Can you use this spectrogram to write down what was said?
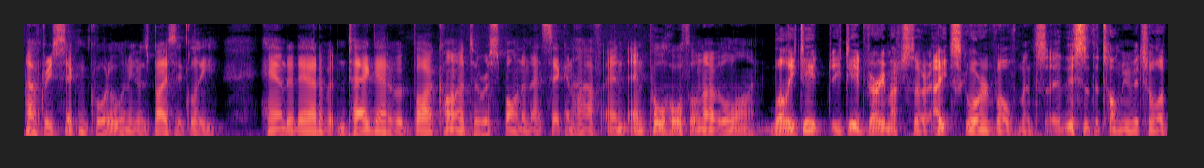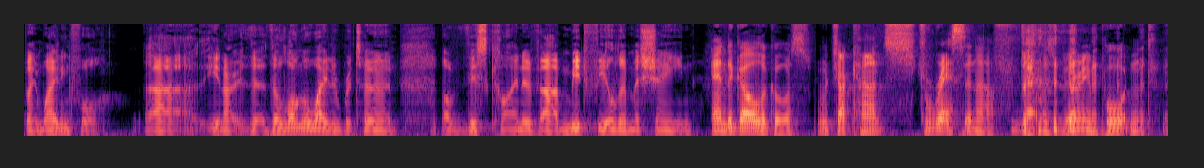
after his second quarter when he was basically hounded out of it and tagged out of it by Connor to respond in that second half and, and pull Hawthorn over the line. Well, he did. He did very much so. Eight score involvements. Uh, This is the Tommy Mitchell I've been waiting for. Uh, you know, the, the long awaited return of this kind of uh, midfielder machine. And a goal, of course, which I can't stress enough. That was very important.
